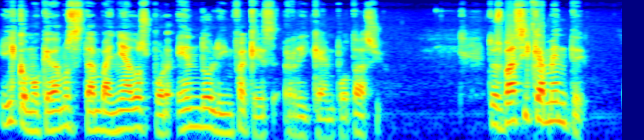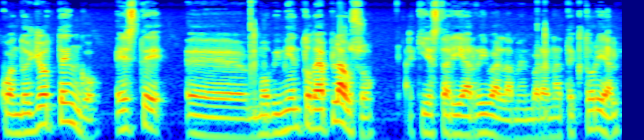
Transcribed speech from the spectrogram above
Y como quedamos, están bañados por endolinfa que es rica en potasio. Entonces, básicamente, cuando yo tengo este eh, movimiento de aplauso, aquí estaría arriba la membrana tectorial,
